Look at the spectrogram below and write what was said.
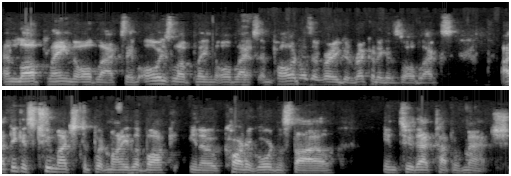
and love playing the All Blacks. They've always loved playing the All Blacks, and Pollard has a very good record against the All Blacks. I think it's too much to put Monty Libbok, you know, Carter Gordon style into that type of match.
